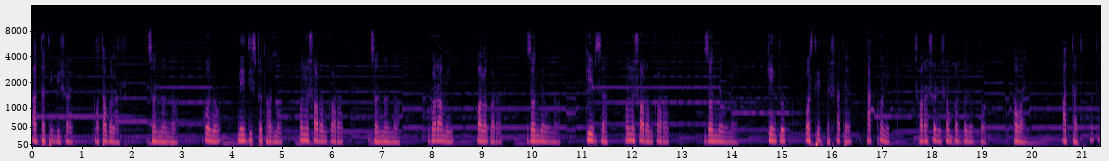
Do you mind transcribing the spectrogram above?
আধ্যাত্মিক বিষয়ে কথা বলার জন্য নয় কোনো নির্দিষ্ট ধর্ম অনুসরণ করার জন্য নয় গরমই ফলো করার জন্যেও নয় গির্জা অনুসরণ করার জন্যেও নয় কিন্তু অস্তিত্বের সাথে তাৎক্ষণিক সরাসরি সম্পর্কযুক্ত হওয়ায় আধ্যাত্মিকতা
